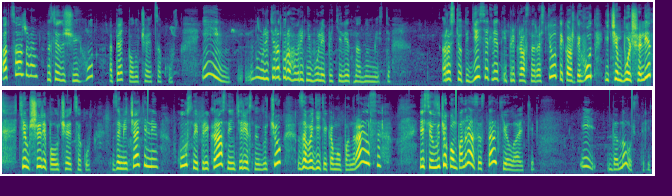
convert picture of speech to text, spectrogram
Отсаживаем, на следующий год опять получается куст. И ну, литература говорит не более пяти лет на одном месте растет и 10 лет, и прекрасно растет, и каждый год. И чем больше лет, тем шире получается куст. Замечательный, вкусный, прекрасный, интересный лучок. Заводите, кому понравился. Если лучок вам понравился, ставьте лайки. И до новых встреч!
